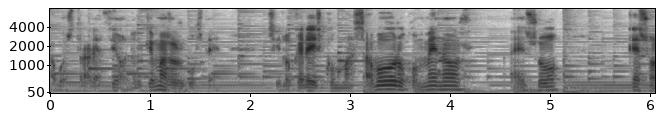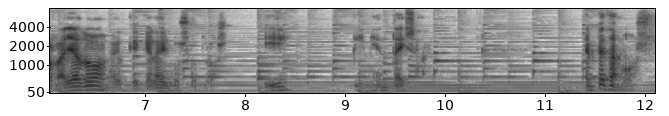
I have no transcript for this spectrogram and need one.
a vuestra elección, el que más os guste. Si lo queréis con más sabor o con menos, a eso, queso rallado, el que queráis vosotros. Y pimienta y sal. Empezamos.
